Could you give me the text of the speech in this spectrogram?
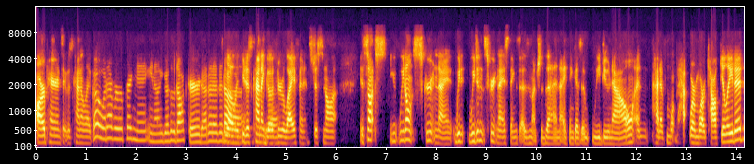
our parents it was kind of like oh whatever pregnant you know you go to the doctor da da da da da. Like you just kind of Yeah. go through life and it's just not it's not we don't scrutinize we we didn't scrutinize things as much then i think as we do now and kind of more, we're more calculated.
